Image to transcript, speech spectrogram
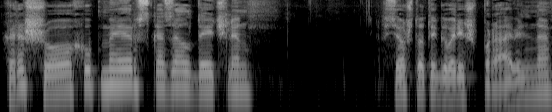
«Хорошо, Хупмейер», — сказал Дечлин. «Все, что ты говоришь, правильно,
